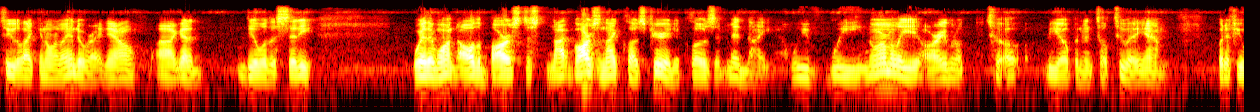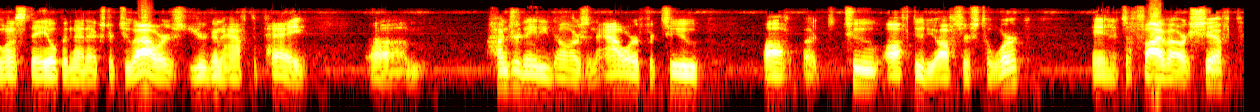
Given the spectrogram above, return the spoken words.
too, like in Orlando right now. Uh, I got to deal with the city where they want all the bars to not bars and nightclubs period to close at midnight. We we normally are able to be open until 2 a.m. But if you want to stay open that extra two hours, you're going to have to pay um, $180 an hour for two off uh, two off-duty officers to work, and it's a five-hour shift.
